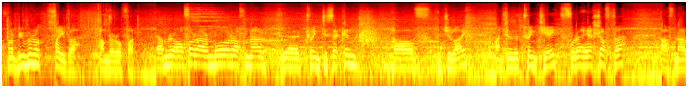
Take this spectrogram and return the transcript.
আপনার বিভিন্ন পাইবা আমরা অফার আমরা অফার আরম্ভ আপনার twenty second of July until the twenty eight পুরো এক সপ্তাহ আপনার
